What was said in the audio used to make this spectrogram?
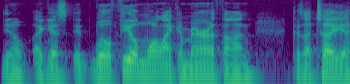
you know, I guess it will feel more like a marathon because I tell you,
